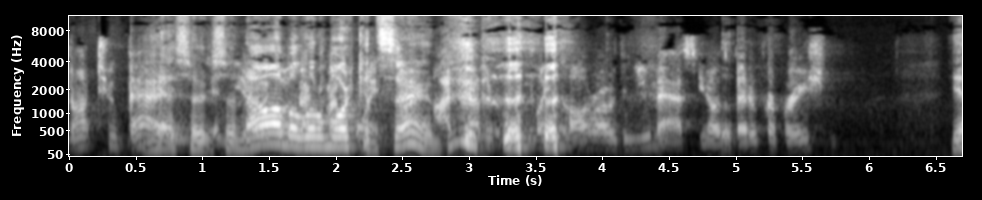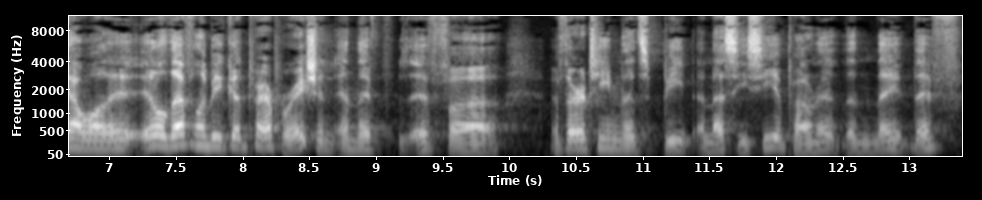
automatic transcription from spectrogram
not too bad. Yeah, so- And, so you now it I'm a little more point. concerned. I, I'd rather play Colorado than UMass. You know, it's better preparation. Yeah, well, it, it'll definitely be good preparation, and if if uh, if they're a team that's beat an SEC opponent, then they they've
